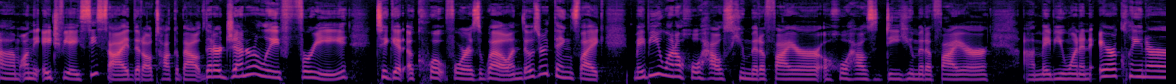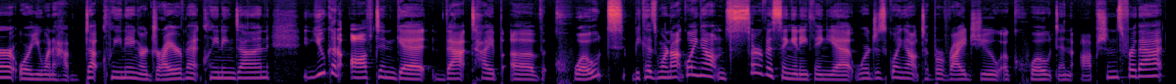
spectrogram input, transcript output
um, on the HVAC side that I'll talk about that are generally free to get a quote for as well. And those are things like maybe you want a whole house humidifier, a whole house dehumidifier, uh, maybe you want an air cleaner or you want to have duct cleaning or dryer vent cleaning done. You can often get that type of quote because we're not going out and servicing anything yet. We're just going out to provide you a quote and options for that.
